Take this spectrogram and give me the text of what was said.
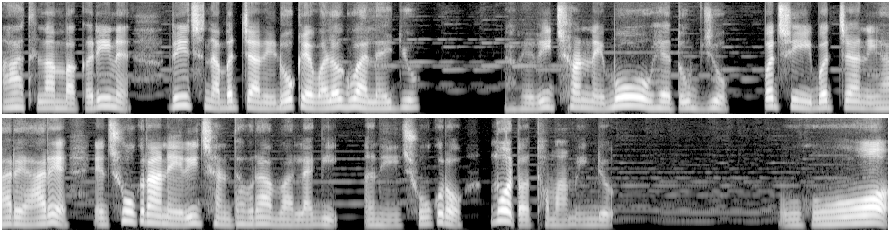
હાથ લાંબા કરીને રીંછના બચ્ચાની ડોકે વળગવા લાગ્યો. હવે રીછણને બહુ હેત ઉપજો. પછી બચ્ચાની હારે હારે એ છોકરાને રીછણ ધવરાવવા લાગી અને એ છોકરો મોટો થવા માંડ્યો. ઓહો,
